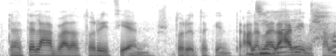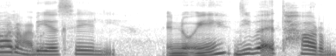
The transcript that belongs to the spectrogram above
أنت هتلعب على طريقتي أنا مش بطريقتك أنت. على ملعبي مش على ملعبك. يا سالي. إنه إيه دي بقت حرب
